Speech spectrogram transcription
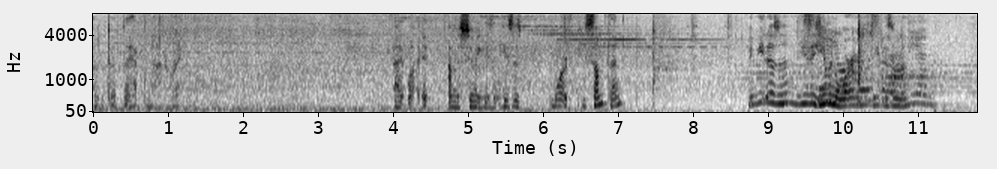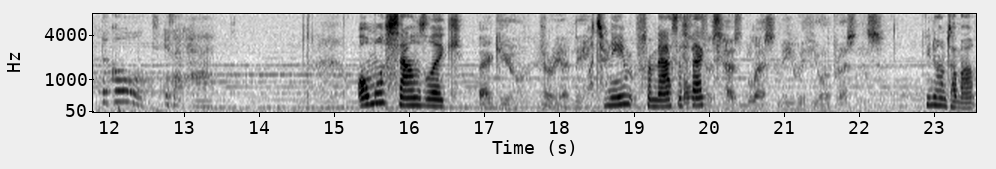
Don't, don't they have to know how to write? I, well, it, I'm assuming he's he's a, more he's something. Maybe he doesn't. He's a human warrior. He doesn't know. The gold is at hand. Almost sounds like Thank you, Ariadne. what's her name from Mass Effect. Pholtus has blessed me with your presence. You know who I'm talking about.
